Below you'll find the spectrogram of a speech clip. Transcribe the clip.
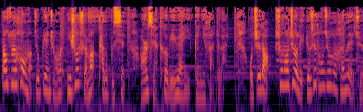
到最后呢，就变成了你说什么他都不信，而且特别愿意跟你反着来。我知道，说到这里，有些同学会很委屈，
